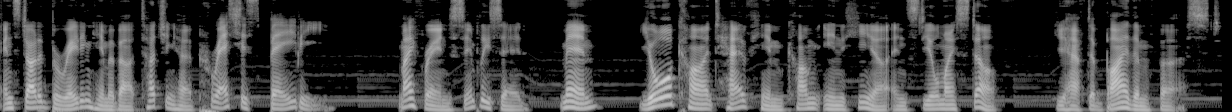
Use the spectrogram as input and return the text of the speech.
and started berating him about touching her precious baby. My friend simply said, Ma'am, you can't have him come in here and steal my stuff. You have to buy them first.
